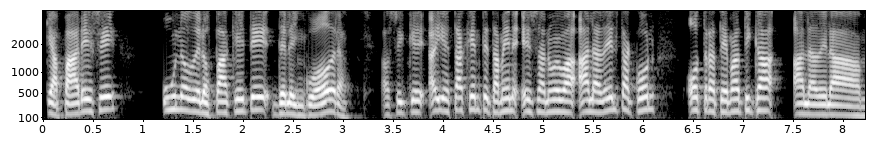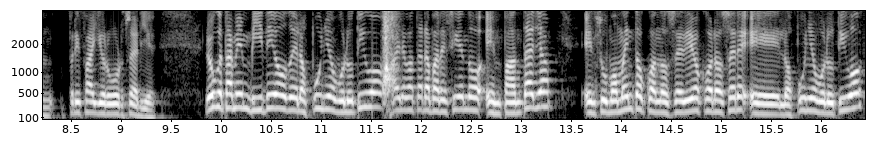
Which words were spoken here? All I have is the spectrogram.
Que aparece uno de los paquetes de la incubadora. Así que ahí está, gente, también esa nueva ala delta con otra temática a la de la Free Fire World Series. Luego también video de los puños evolutivos, ahí le va a estar apareciendo en pantalla. En su momento cuando se dio a conocer eh, los puños evolutivos,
